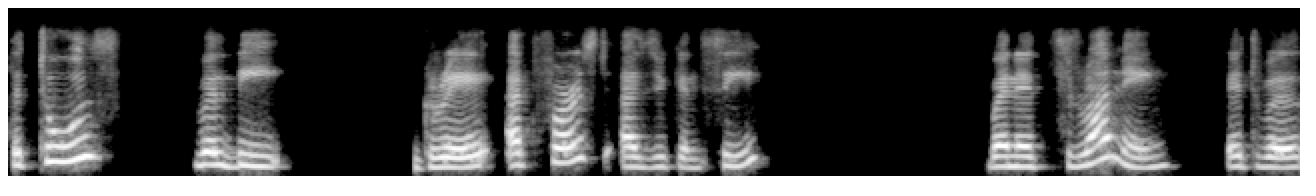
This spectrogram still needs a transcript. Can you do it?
The tools will be gray at first, as you can see, when it's running, it will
